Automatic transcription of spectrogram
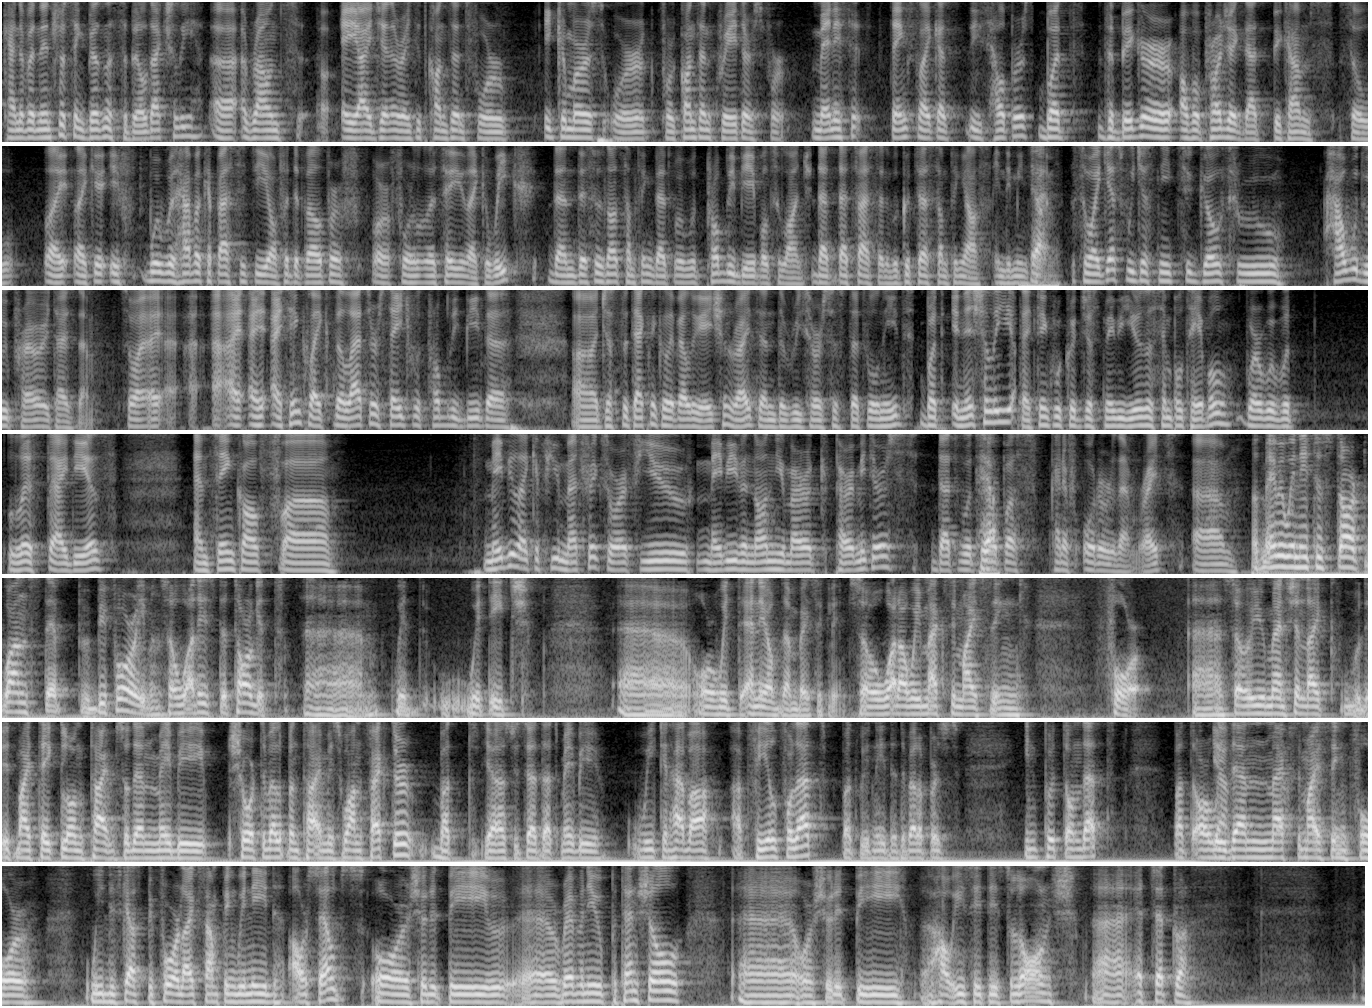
kind of an interesting business to build actually uh, around AI generated content for e-commerce or for content creators for many th- things like as these helpers. But the bigger of a project that becomes, so like like if we would have a capacity of a developer for for let's say like a week then this is not something that we would probably be able to launch that that fast and we could test something else in the meantime yeah. so i guess we just need to go through how would we prioritize them so i i i, I think like the latter stage would probably be the uh, just the technical evaluation, right, and the resources that we'll need. But initially, I think we could just maybe use a simple table where we would list the ideas and think of uh, maybe like a few metrics or a few maybe even non-numeric parameters that would help yeah. us kind of order them right? Um, but maybe we need to start one step before even. So what is the target uh, with with each uh, or with any of them basically? So what are we maximizing for uh, so you mentioned like it might take long time. So then maybe short development time is one factor. But yeah as you said that maybe we can have a, a feel for that. But we need the developers input on that. But are yeah. we then maximizing for we discussed before, like something we need ourselves, or should it be uh, revenue potential, uh, or should it be how easy it is to launch, uh, etc.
